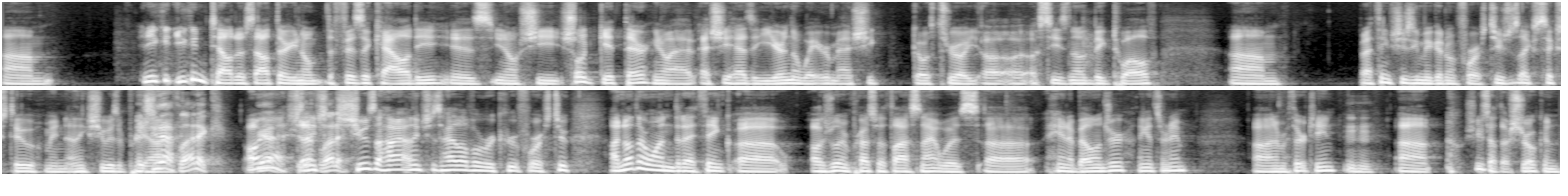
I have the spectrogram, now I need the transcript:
Um, you can you can tell just out there, you know, the physicality is you know she she'll get there. You know, as, she has a year in the weight room as she goes through a, a, a season of the Big Twelve. Um, but I think she's gonna be a good one for us too. She's like six two. I mean, I think she was a pretty. She's high- athletic. Oh yeah, she's athletic. She, she was a high. I think she's a high level recruit for us too. Another one that I think uh, I was really impressed with last night was uh, Hannah Belanger. I think that's her name, uh, number 13 Uh, she's out there stroking.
